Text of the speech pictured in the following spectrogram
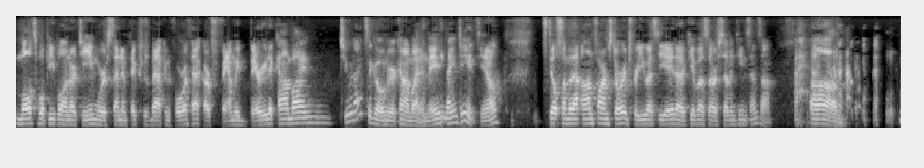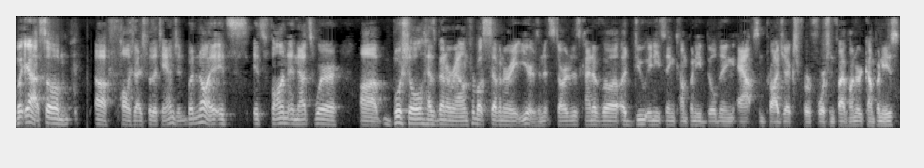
multiple people on our team. We're sending pictures back and forth. Heck, our family buried a combine two nights ago when we were combining, in May 19th. You know, still some of that on-farm storage for USDA to give us our 17 cents on. Um, but yeah, so uh, apologize for the tangent, but no, it's it's fun, and that's where uh, Bushel has been around for about seven or eight years, and it started as kind of a, a do anything company building apps and projects for Fortune 500 companies.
